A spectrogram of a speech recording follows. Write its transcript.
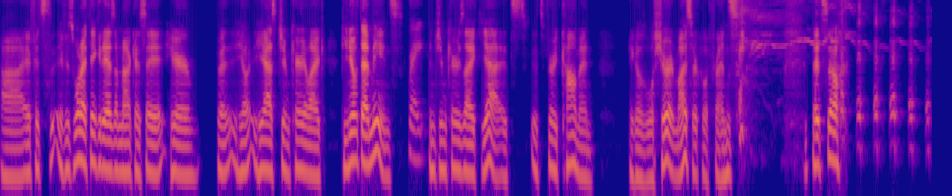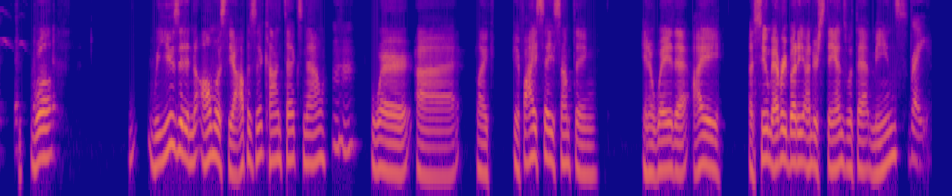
Uh, if it's if it's what I think it is, I'm not going to say it here. But he he asked Jim Carrey like, "Do you know what that means?" Right. And Jim Carrey's like, "Yeah, it's it's very common." He goes, "Well, sure, in my circle of friends." and so, well, we use it in almost the opposite context now, hmm where uh, like if I say something in a way that I assume everybody understands what that means, Right.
